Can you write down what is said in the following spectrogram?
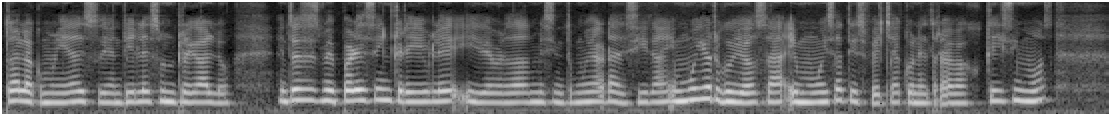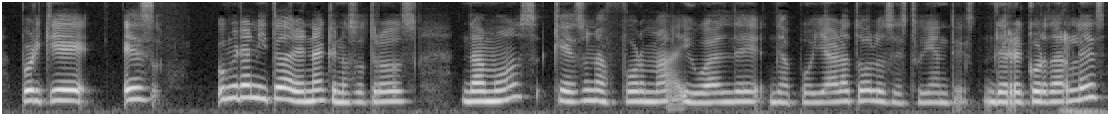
toda la comunidad estudiantil es un regalo. Entonces me parece increíble y de verdad me siento muy agradecida y muy orgullosa y muy satisfecha con el trabajo que hicimos porque es un granito de arena que nosotros damos, que es una forma igual de, de, apoyar a todos los estudiantes, de recordarles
